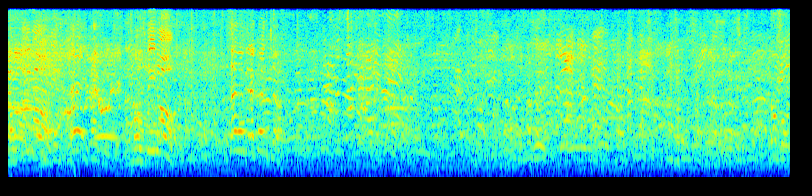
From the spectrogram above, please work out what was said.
¡Contino! ¡Eh! ¡Contino! ¡Salen de la cancha! ¡Bien,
